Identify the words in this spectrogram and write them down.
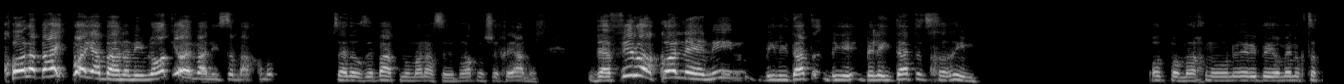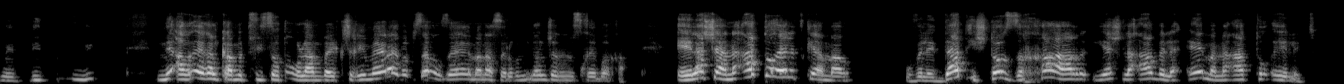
כל הבית פה היה בעננים, לא רק יואל ואני שמחנו. בסדר, זה בת, נו, מה נעשה, ברכנו שהחיינו. ואפילו הכל נהנים בלידת, ב, בלידת הזכרים. עוד פעם, אנחנו נראה לי ביומנו קצת נ, נ, נ, נערער על כמה תפיסות עולם בהקשרים האלה, אבל בסדר, זה מה נעשה, לא, לא נשנה נוסחי ברכה. אלא שהנאה תועלת כאמר, ובלידת אשתו זכר, יש לאב ולאם הנאה תועלת.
